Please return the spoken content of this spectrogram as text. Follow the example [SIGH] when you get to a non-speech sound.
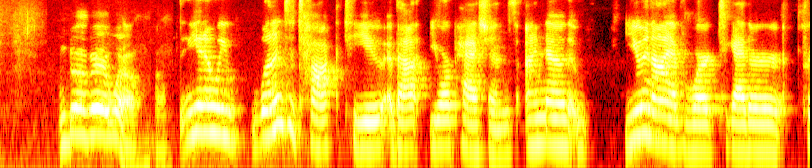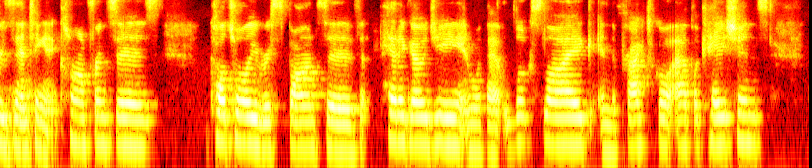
I'm doing very well. You know, we wanted to talk to you about your passions. I know that you and I have worked together presenting at conferences, culturally responsive pedagogy and what that looks like and the practical applications.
